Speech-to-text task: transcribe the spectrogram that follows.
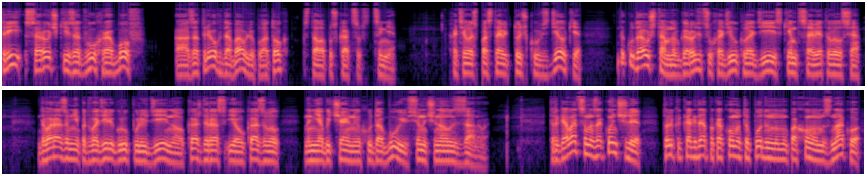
Три сорочки за двух рабов, а за трех добавлю платок, стал опускаться в цене. Хотелось поставить точку в сделке, да куда уж там, новгородец уходил к ладье и с кем-то советовался. Два раза мне подводили группу людей, но каждый раз я указывал на необычайную худобу, и все начиналось заново. Торговаться мы закончили только когда по какому-то поданному пахомому знаку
